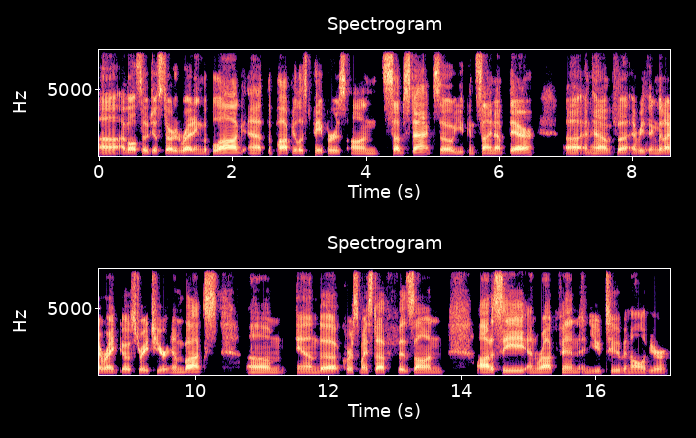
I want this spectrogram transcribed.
Uh, I've also just started writing the blog at the Populist Papers on Substack, so you can sign up there uh, and have uh, everything that I write go straight to your inbox. Um, and uh, of course, my stuff is on Odysee and Rokfin and YouTube and all of your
